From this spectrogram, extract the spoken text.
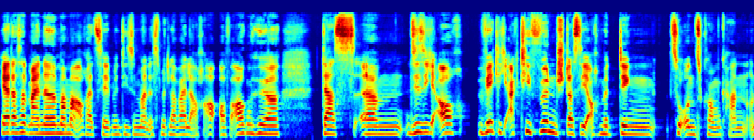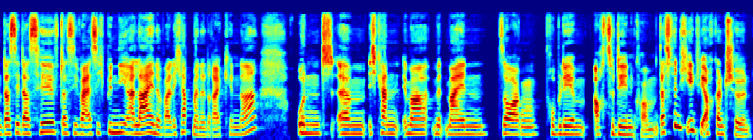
Ja, das hat meine Mama auch erzählt. Mit diesem Mann ist mittlerweile auch auf Augenhöhe, dass ähm, sie sich auch wirklich aktiv wünscht, dass sie auch mit Dingen zu uns kommen kann und dass sie das hilft, dass sie weiß, ich bin nie alleine, weil ich habe meine drei Kinder und ähm, ich kann immer mit meinen Sorgen, Problemen auch zu denen kommen. Das finde ich irgendwie auch ganz schön,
